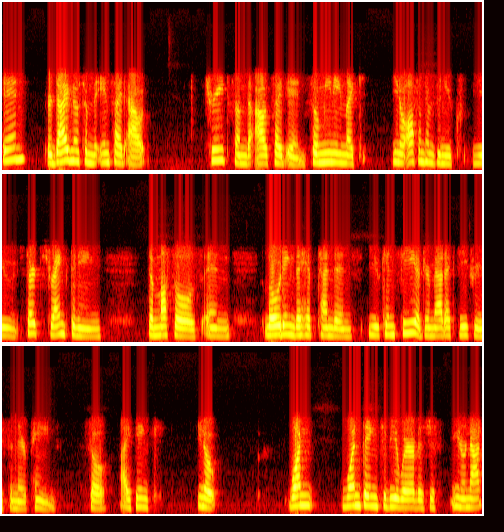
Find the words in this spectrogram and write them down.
in or diagnose from the inside out, treat from the outside in. So meaning like, you know, oftentimes when you you start strengthening the muscles and loading the hip tendons, you can see a dramatic decrease in their pain. So I think, you know, one one thing to be aware of is just, you know, not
